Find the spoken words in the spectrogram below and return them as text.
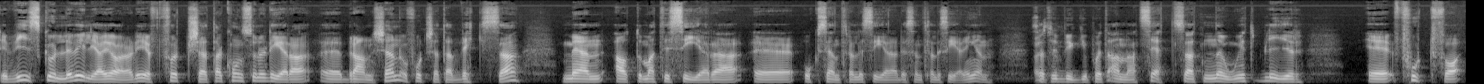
Det vi skulle vilja göra det är fortsätta konsolidera eh, branschen och fortsätta växa. Men automatisera eh, och centralisera decentraliseringen. Så att vi bygger på ett annat sätt. Så att Knowit blir eh, fortfarande...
